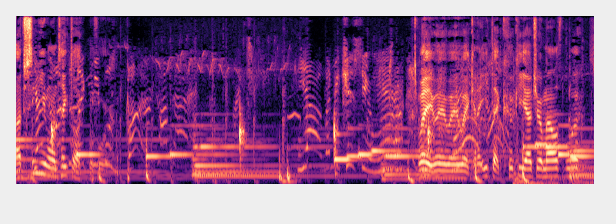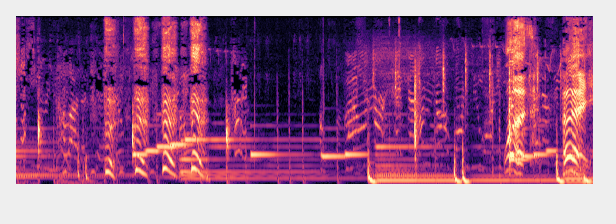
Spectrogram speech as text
I've seen you on TikTok before. Yeah, let me kiss you. Wait, wait, wait, wait. Can I eat that cookie out your mouth, boy? What? Hey,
